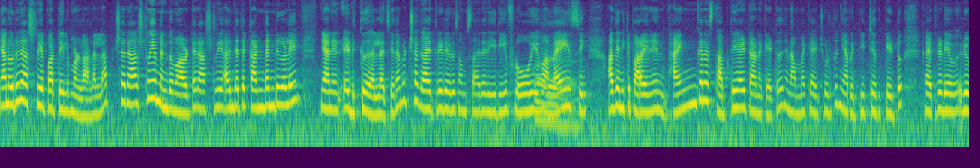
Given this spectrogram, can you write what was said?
ഞാൻ ഒരു രാഷ്ട്രീയ പാർട്ടിയിലും ഉള്ള ആളല്ല. പക്ഷേ രാഷ്ട്രീയം എന്തുമാവട്ടെ? രാഷ്ട്രീയ അതിന്റെ അകത്തെ കണ്ടന്റുകളെയും ഞാൻ എടുക്കുകയല്ല ചെയ്യുന്നത്. പക്ഷേ ഗായത്രിയുടെ ഒരു സംസാര രീതിയും ഫ്ലോയും അമേസിങ് അതെനിക്ക് പറയുന്ന ഭയങ്കര സ്തബ്ധയായിട്ടാണ് കേട്ടത്. ഞാൻ അമ്മയ്ക്ക് അയച്ചു കൊടുത്തു. ഞാൻ റിപ്പീറ്റ് ചെയ്ത് കേട്ടു. ഗായത്രിയുടെ ഒരു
